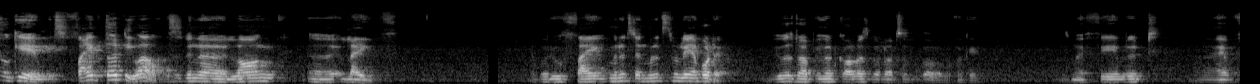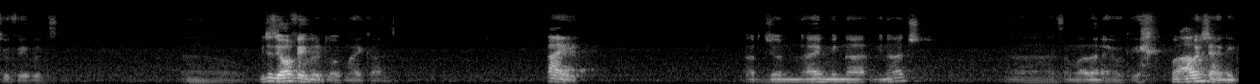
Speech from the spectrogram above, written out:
Okay, it's 5.30. Wow, this has been a long uh, live. അപ്പോൾ ഒരു ഫൈവ് മിനിറ്റ്സ് ടെൻ മിനിറ്റ്സിനുള്ളിൽ ഞാൻ പോട്ടെ വ്യൂസ് ഡ്രോപ്പിംഗ് ഔട്ട് കോളേഴ്സ് is my favorite. I have a few favorites. Uh, which is your favorite of my cars? Hi, Arjun. Hi, Mina, Minaj. Uh, some other name, okay. But I was shining.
